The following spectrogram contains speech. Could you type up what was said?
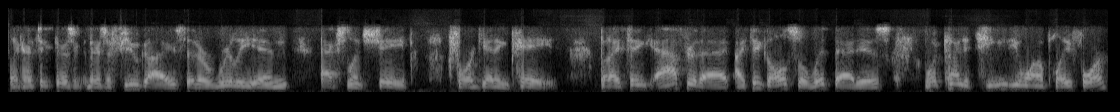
like I think there's a, there's a few guys that are really in excellent shape for getting paid. But I think after that, I think also with that is what kind of team do you want to play for?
